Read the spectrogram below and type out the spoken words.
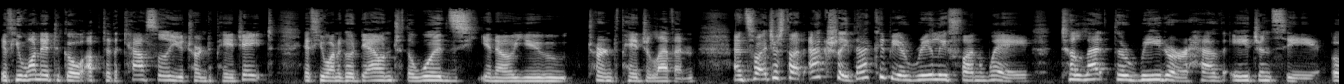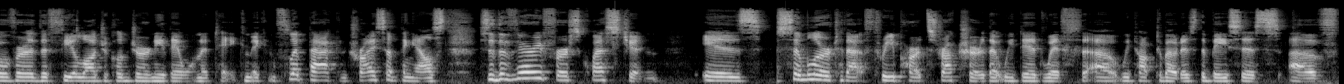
if you wanted to go up to the castle, you turn to page eight. If you want to go down to the woods, you know, you turn to page 11. And so I just thought, actually, that could be a really fun way to let the reader have agency over the theological journey they want to take. And they can flip back and try something else. So the very first question is similar to that three part structure that we did with, uh, we talked about as the basis of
